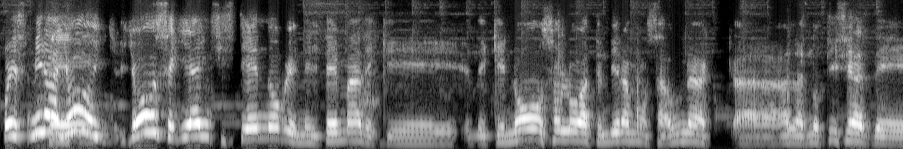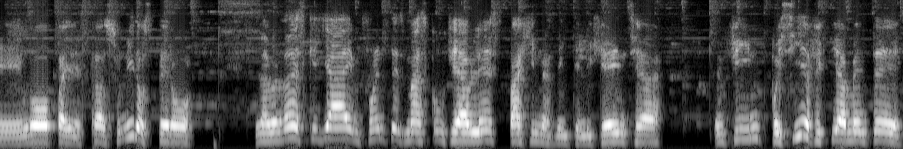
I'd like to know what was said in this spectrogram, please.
Pues mira, yo, yo seguía insistiendo en el tema de que, de que no solo atendiéramos a una a, las noticias de Europa y de Estados Unidos, pero la verdad es que ya en fuentes más confiables, páginas de inteligencia, en fin, pues sí, efectivamente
